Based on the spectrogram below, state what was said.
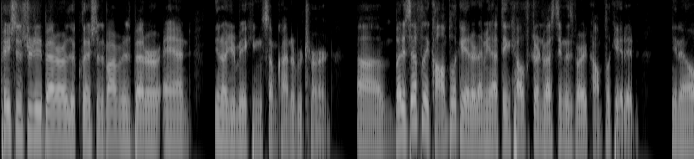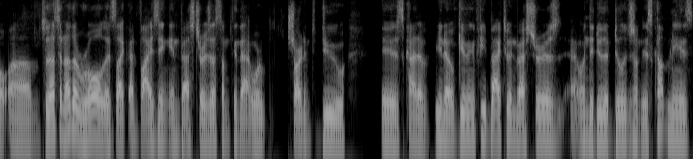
patients treated better, the clinician environment is better, and you know you're making some kind of return. Um, but it's definitely complicated. I mean, I think healthcare investing is very complicated. You know, um, so that's another role. Is like advising investors. That's something that we're starting to do. Is kind of you know giving feedback to investors uh, when they do their diligence on these companies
